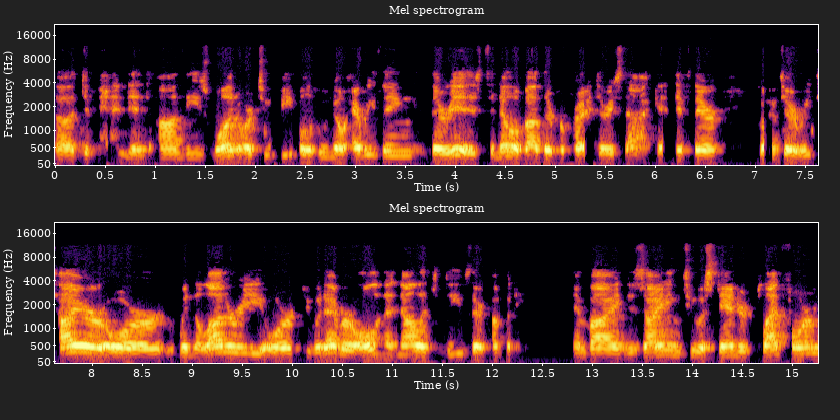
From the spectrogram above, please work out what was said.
uh, dependent on these one or two people who know everything there is to know about their proprietary stack. And if they're going to retire or win the lottery or do whatever, all of that knowledge leaves their company. And by designing to a standard platform,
